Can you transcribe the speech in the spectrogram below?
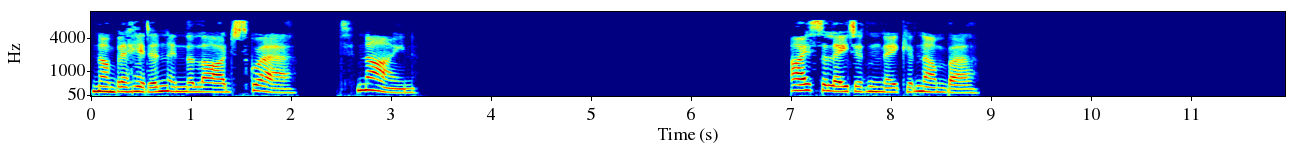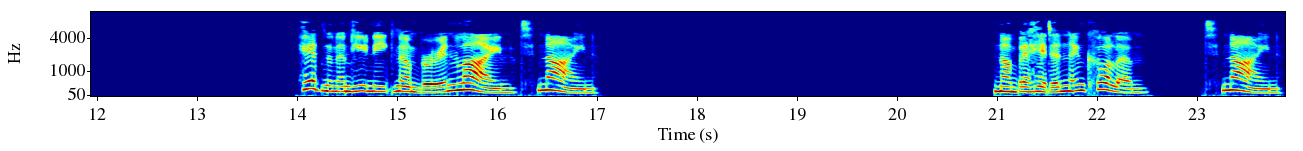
Number hidden in the large square. 9. Isolated and naked number. Hidden and unique number in line. 9. Number hidden in column. 9.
